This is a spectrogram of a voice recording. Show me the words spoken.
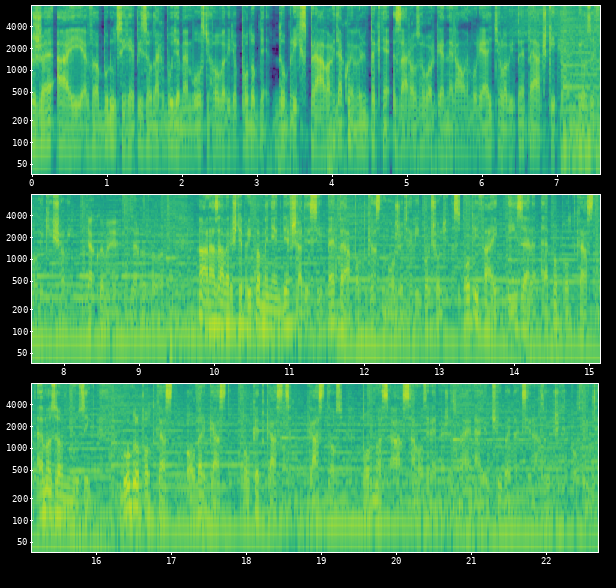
že aj v budúcich epizódach budeme môcť hovoriť o podobne dobrých správach. Ďakujem veľmi pekne za rozhovor generálnemu riaditeľovi PPAčky Jozefovi Kišovi. Ďakujeme za rozhovor. No a na záver ešte pripomeniem, kde všade si PPA podcast môžete vypočuť. Spotify, Deezer, Apple Podcast, Amazon Music, Google Podcast, Overcast, Pocketcast, Castos, Podmas a samozrejme, že sme aj na YouTube, tak si nás určite pozrite.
